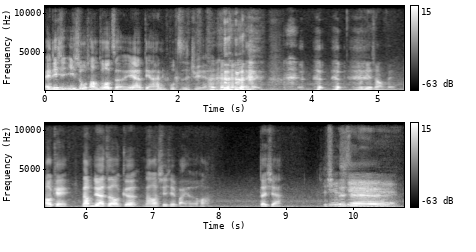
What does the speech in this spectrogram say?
哎、你是艺术创作者，你要点下你不直觉、啊。蝴蝶双飞，OK，那我们就来这首歌，然后谢谢百合花，等一下。谢谢谢。谢。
